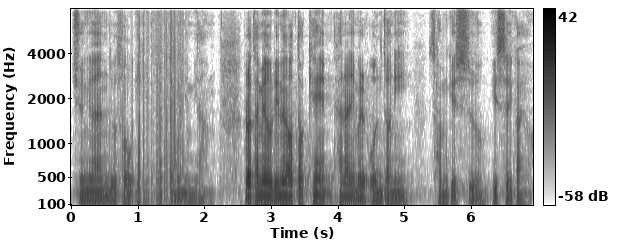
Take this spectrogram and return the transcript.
중요한 요소이기 때문입니다. 그렇다면 우리는 어떻게 하나님을 온전히 섬길 수 있을까요?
